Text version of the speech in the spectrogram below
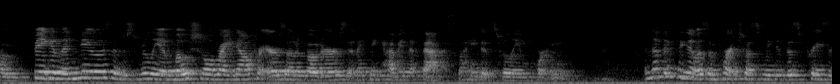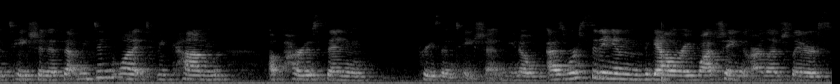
um, big in the news and just really emotional right now for Arizona voters. And I think having the facts behind it is really important. Another thing that was important to us when we did this presentation is that we didn't want it to become a partisan presentation. You know, as we're sitting in the gallery watching our legislators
